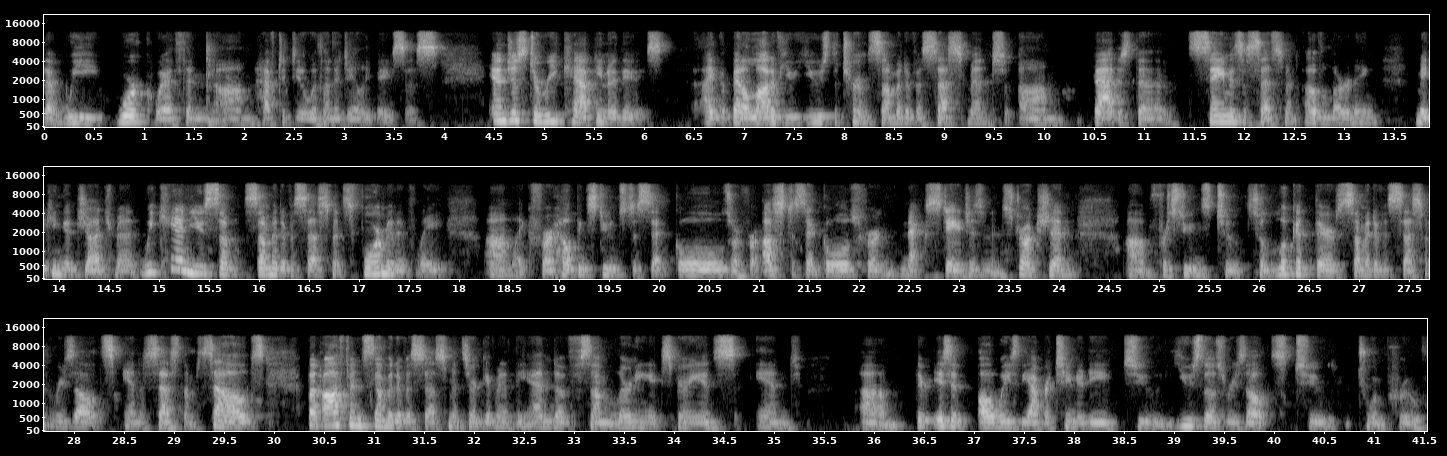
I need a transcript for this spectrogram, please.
that we work with and um, have to deal with on a daily basis. And just to recap, you know, the I bet a lot of you use the term summative assessment. Um, that is the same as assessment of learning, making a judgment. We can use some summative assessments formatively, um, like for helping students to set goals or for us to set goals for next stages in instruction, um, for students to, to look at their summative assessment results and assess themselves. But often summative assessments are given at the end of some learning experience and um, there isn't always the opportunity to use those results to, to improve.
